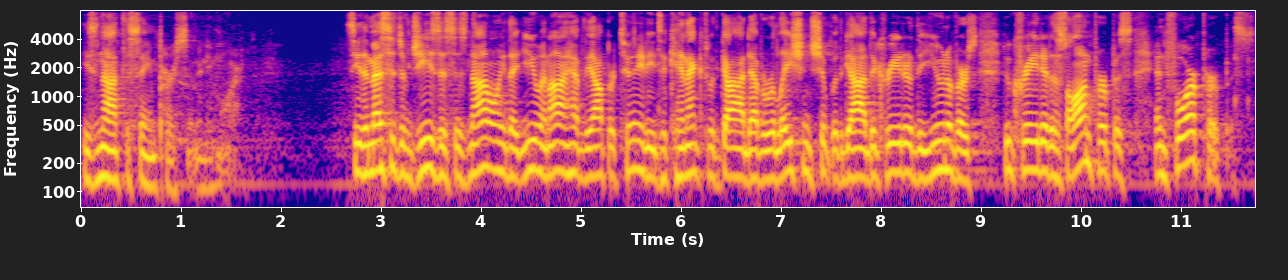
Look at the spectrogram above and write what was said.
He's not the same person anymore. See, the message of Jesus is not only that you and I have the opportunity to connect with God, to have a relationship with God, the creator of the universe, who created us on purpose and for a purpose.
